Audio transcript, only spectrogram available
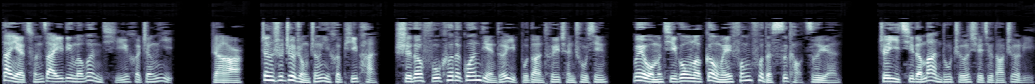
但也存在一定的问题和争议。然而，正是这种争议和批判，使得福柯的观点得以不断推陈出新，为我们提供了更为丰富的思考资源。这一期的慢读哲学就到这里，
